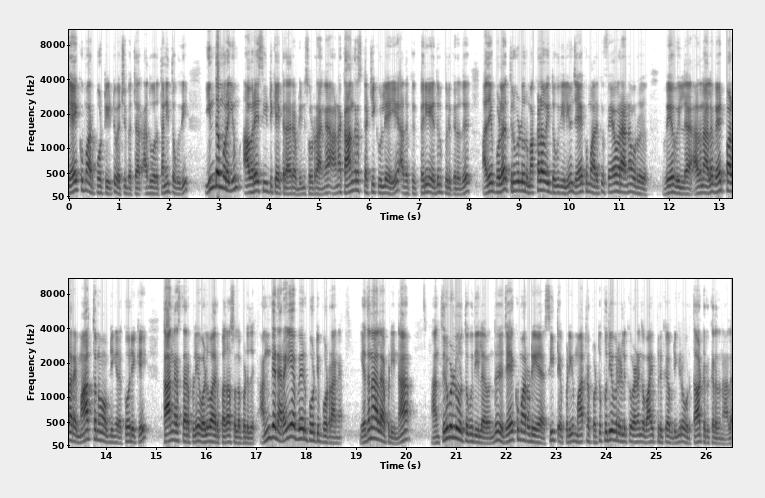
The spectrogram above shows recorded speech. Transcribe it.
ஜெயக்குமார் போட்டியிட்டு வெற்றி பெற்றார். அது ஒரு தனி தொகுதி. இந்த முறையும் அவரே சீட்டு கேட்கிறாரு அப்படின்னு சொல்றாங்க. ஆனால் காங்கிரஸ் கட்சிக்குள்ளேயே அதுக்கு பெரிய எதிர்ப்பு இருக்கிறது. அதே போல திருவள்ளூர் மக்களவை தொகுதியிலையும் ஜெயக்குமாருக்கு ஃபேவரான ஒரு வேவ் இல்லை. அதனால வேட்பாளரை மாற்றணும் அப்படிங்கிற கோரிக்கை காங்கிரஸ் தரப்புலேயே வலுவாக இருப்பதாக சொல்லப்படுது. அங்கே நிறைய பேர் போட்டி போடுறாங்க. எதனால் அப்படின்னா அந்த திருவள்ளூர் தொகுதியில் வந்து ஜெயக்குமாருடைய சீட் எப்படியும் மாற்றப்பட்டு புதியவர்களுக்கு வழங்க வாய்ப்பு இருக்குது அப்படிங்கிற ஒரு தாட் இருக்கிறதுனால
